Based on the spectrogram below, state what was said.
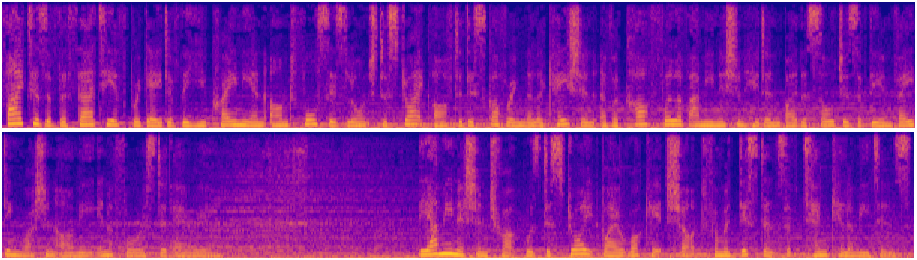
Fighters of the 30th Brigade of the Ukrainian Armed Forces launched a strike after discovering the location of a car full of ammunition hidden by the soldiers of the invading Russian army in a forested area. The ammunition truck was destroyed by a rocket shot from a distance of 10 kilometers.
